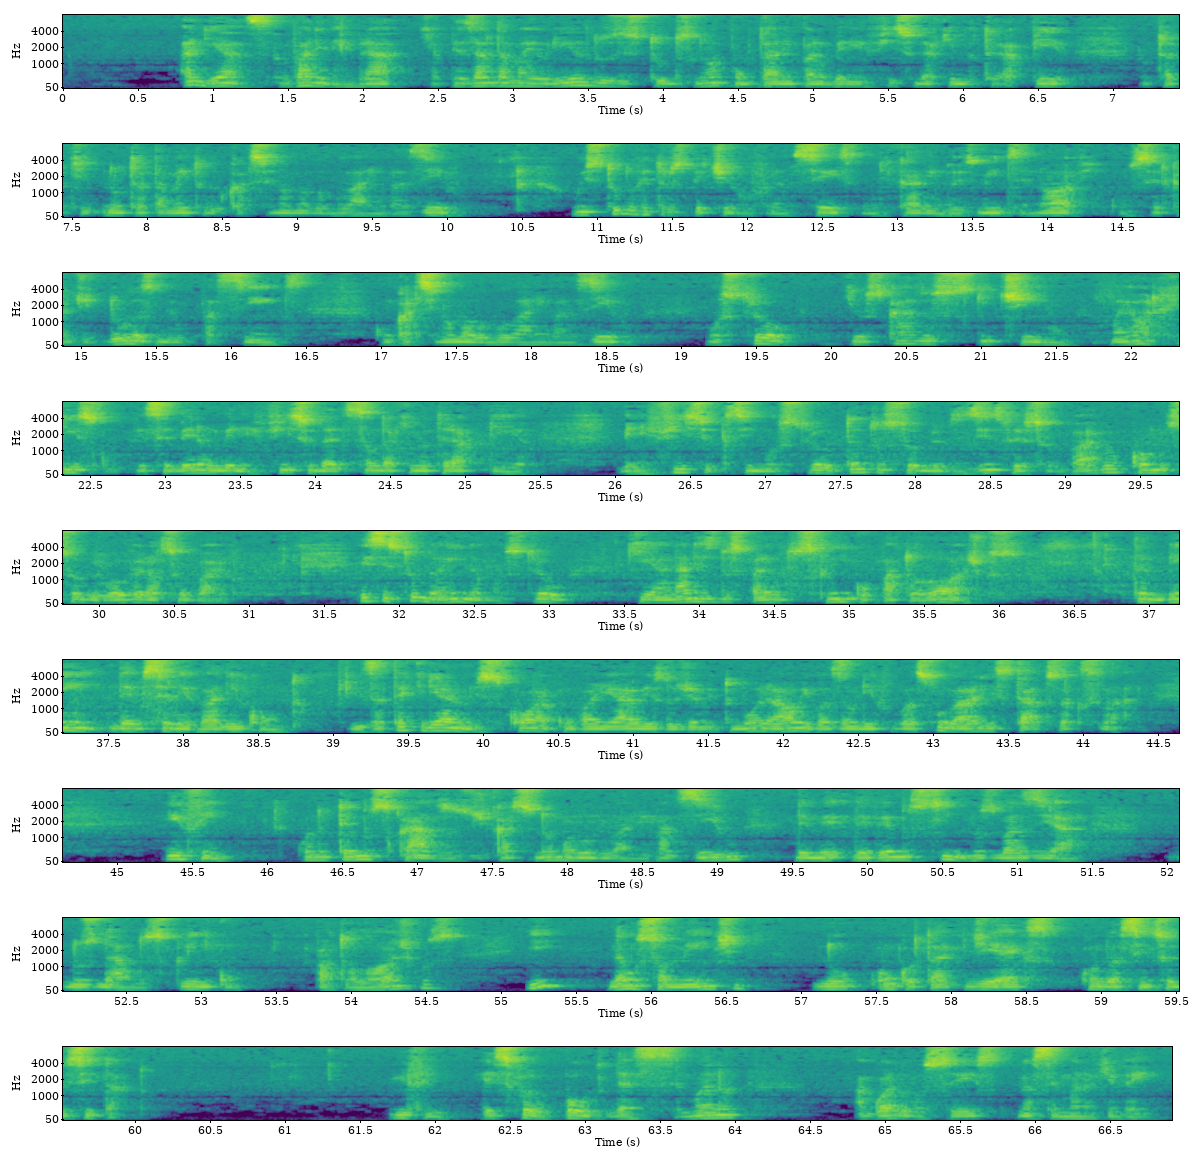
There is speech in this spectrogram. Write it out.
Aliás, vale lembrar que, apesar da maioria dos estudos não apontarem para o benefício da quimioterapia no, tra no tratamento do carcinoma lobular invasivo, o estudo retrospectivo francês, publicado em 2019, com cerca de 2 mil pacientes com carcinoma lobular invasivo, mostrou que os casos que tinham maior risco receberam o benefício da adição da quimioterapia benefício que se mostrou tanto sobre o disease-free survival como sobre o overall survival. Esse estudo ainda mostrou que a análise dos parâmetros clínico-patológicos também deve ser levada em conta. Eles até criaram um score com variáveis do diâmetro tumoral, invasão linfovascular e status axilar. Enfim, quando temos casos de carcinoma lobular invasivo, devemos sim nos basear nos dados clínico-patológicos e não somente no Oncotype DX quando assim solicitado. Enfim, esse foi o ponto dessa semana. Aguardo vocês na semana que vem.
